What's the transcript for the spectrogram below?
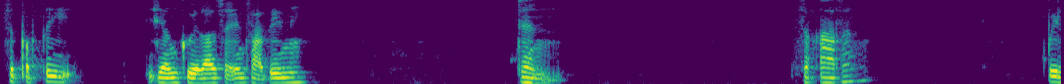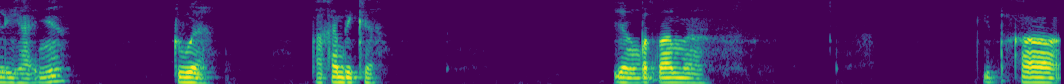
seperti yang gue rasain saat ini. Dan sekarang pilihannya dua bahkan tiga yang pertama kita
